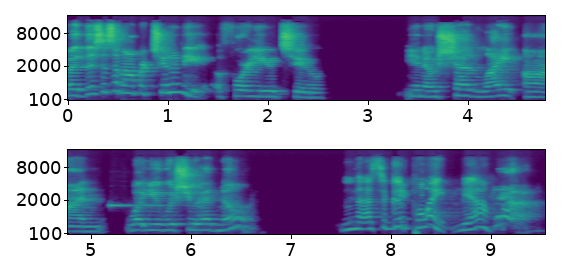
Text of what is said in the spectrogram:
But this is an opportunity for you to you know shed light on what you wish you had known. Mm, that's a good point. Yeah. Yeah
